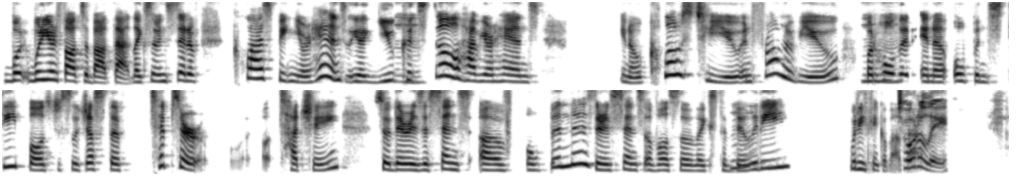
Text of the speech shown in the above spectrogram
what, what are your thoughts about that like so instead of clasping your hands like you mm-hmm. could still have your hands you know close to you in front of you but mm-hmm. hold it in an open steeple just so just the tips are uh, touching so there is a sense of openness there's a sense of also like mm-hmm. stability what do you think about totally that?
